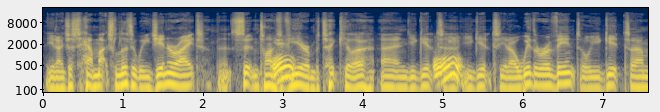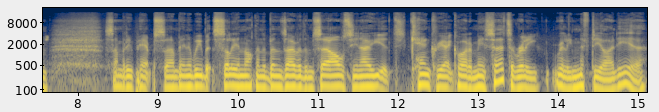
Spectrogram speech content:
you know just how much litter we generate at certain times of year in particular, and you get uh, you get you know a weather event, or you get um, somebody perhaps uh, being a wee bit silly and knocking the bins over themselves. You know, it can create quite a mess. So that's a really really nifty idea.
